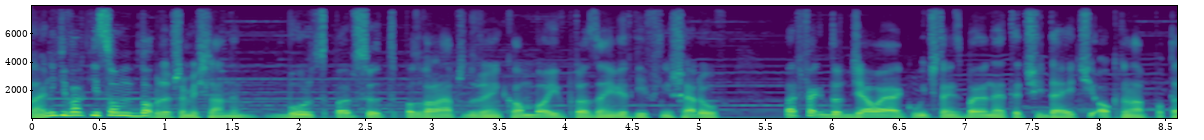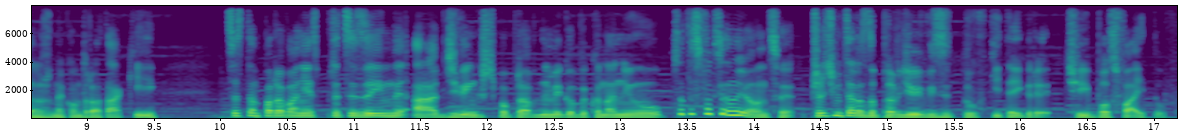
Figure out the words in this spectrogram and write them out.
Mechaniki walki są dobrze przemyślane. Bull's Pursuit pozwala na przedłużenie combo i wprowadzenie wielkich finisherów. Perfect Dodge działa jak Witch Time z bajonety, czyli daje ci okno na potężne kontrataki. System parowania jest precyzyjny, a dźwięk przy poprawnym jego wykonaniu satysfakcjonujący. Przejdźmy teraz do prawdziwej wizytówki tej gry, czyli boss fightów.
